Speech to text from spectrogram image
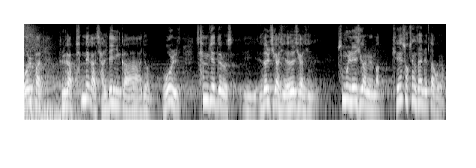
월밭 그러니까 판매가 잘 되니까 아주 월 3개대로 8시간씩 8시간씩 24시간을 막 계속 생산했다고요.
